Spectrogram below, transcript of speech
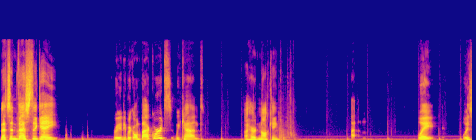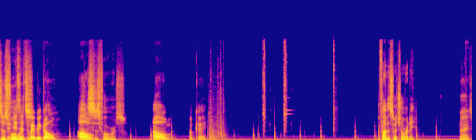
Let's investigate. Really, we're going backwards? We can't. I heard knocking. Uh, wait. Which, This is forwards. Is this the way we go? Oh. This is forwards. Oh. Okay. I found the switch already. Nice.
